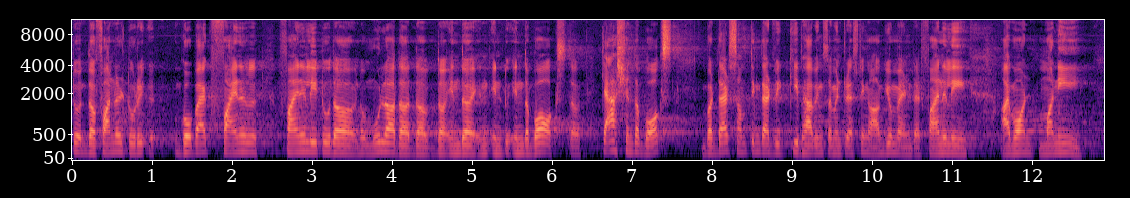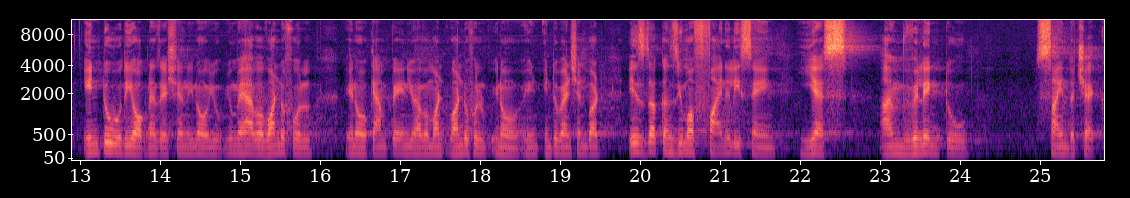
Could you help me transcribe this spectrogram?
to the funnel to go back final, finally to the, the moolah, the, the, the, in, the, in, in, in the box, the cash in the box. But that's something that we keep having some interesting argument that finally I want money into the organization. You know, you, you may have a wonderful, you know, campaign, you have a wonderful, you know, in intervention, but is the consumer finally saying, yes, I'm willing to sign the check,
